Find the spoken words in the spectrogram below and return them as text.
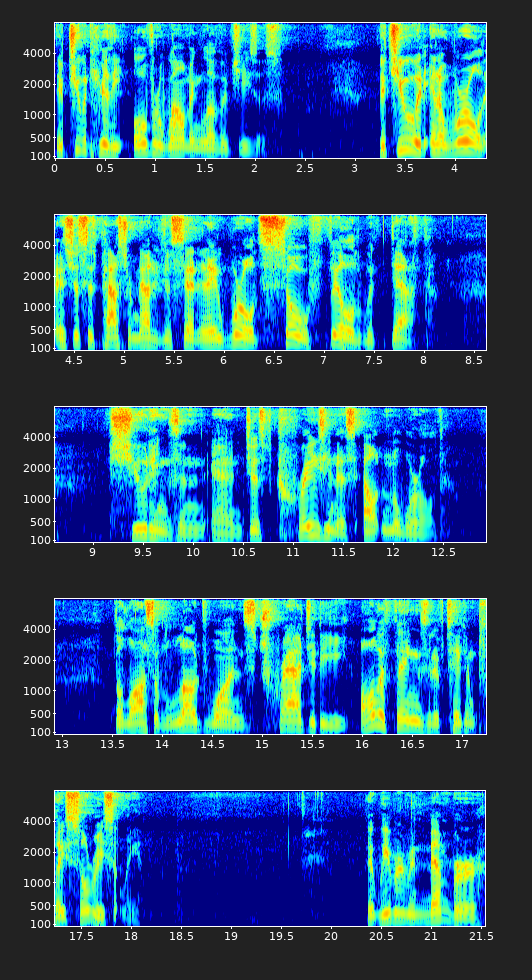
that you would hear the overwhelming love of Jesus. That you would, in a world, as just as Pastor Matt just said, in a world so filled with death, shootings and, and just craziness out in the world, the loss of loved ones, tragedy, all the things that have taken place so recently, that we would remember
